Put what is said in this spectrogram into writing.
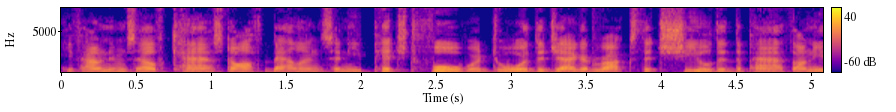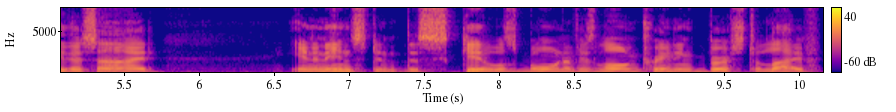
He found himself cast off balance, and he pitched forward toward the jagged rocks that shielded the path on either side. In an instant the skills born of his long training burst to life.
